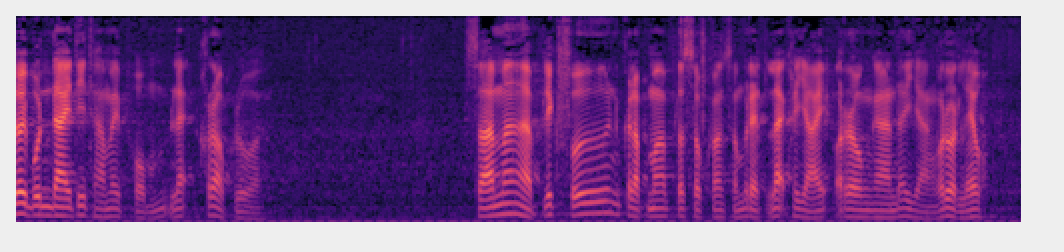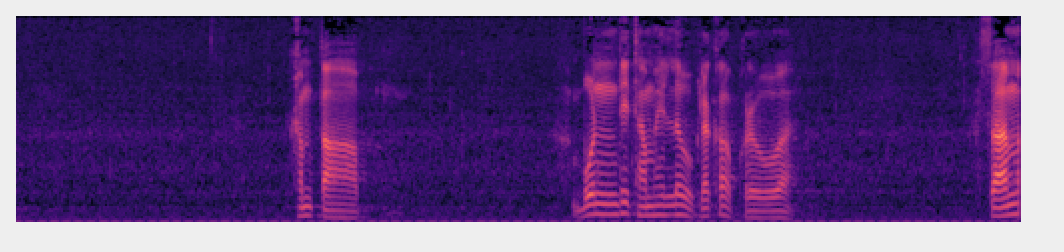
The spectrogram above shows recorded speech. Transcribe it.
ด้วยบุญใดที่ทำให้ผมและครอบครัว สามารถพลิกฟื้นกลับมาประสบความสำเร็จและขยายโรงงานได้อย่างรวดเร็วคำตอบ บุญที่ทำให้ลูกและครอบครัว สาม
